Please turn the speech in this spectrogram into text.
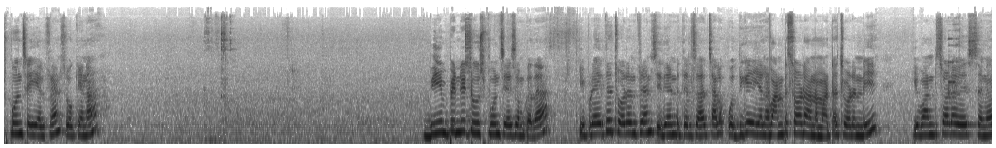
స్పూన్స్ వేయాలి ఫ్రెండ్స్ ఓకేనా? బియ్యం పిండి టూ స్పూన్స్ వేసాం కదా. ఇప్పుడైతే చూడండి ఫ్రెండ్స్ ఇదేంటో తెలుసా? చాలా కొద్దిగా వేయాలి. వంట సోడా అన్నమాట చూడండి. ఈ వంట సోడా వేస్తాను.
